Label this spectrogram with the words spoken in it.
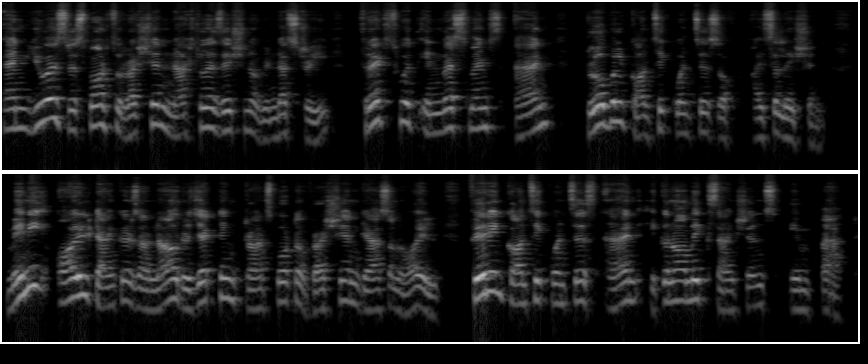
And U.S. response to Russian nationalization of industry, threats with investments, and global consequences of isolation. Many oil tankers are now rejecting transport of Russian gas and oil, fearing consequences and economic sanctions impact.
